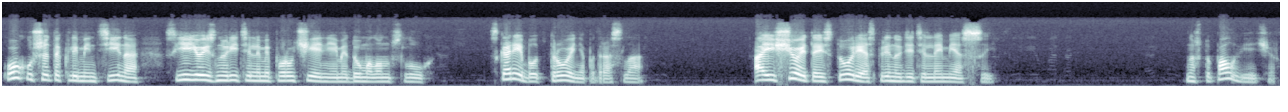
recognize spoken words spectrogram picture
«Ох уж эта Клементина с ее изнурительными поручениями», — думал он вслух. «Скорее бы тройня подросла». А еще эта история с принудительной мессой. Наступал вечер.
